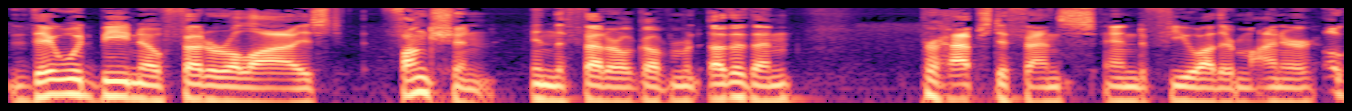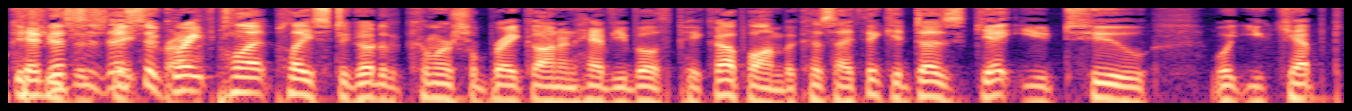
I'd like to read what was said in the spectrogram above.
there would be no federalized function in the federal government other than perhaps defense and a few other minor. Okay, this is this is a great pl- place to go to the commercial break on and have you both pick up on because I think it does get you to what you kept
